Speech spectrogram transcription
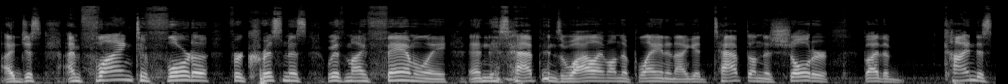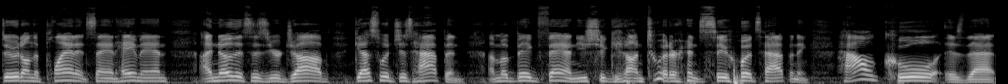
I just I'm flying to Florida for Christmas with my family, and this happens while I'm on the plane, and I get tapped on the shoulder by the kindest dude on the planet saying, Hey man, I know this is your job. Guess what just happened? I'm a big fan. You should get on Twitter and see what's happening. How cool is that?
